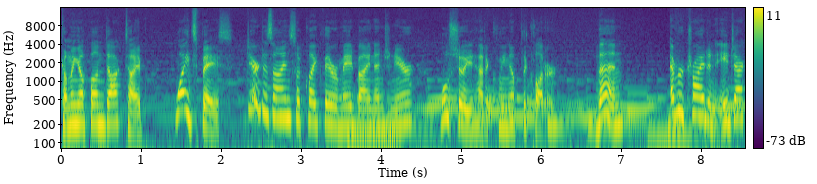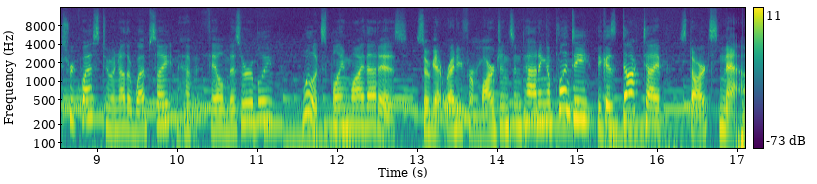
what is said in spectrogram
Coming up on DocType, Whitespace. Do your designs look like they were made by an engineer? We'll show you how to clean up the clutter. Then, ever tried an AJAX request to another website and have it fail miserably? We'll explain why that is. So get ready for margins and padding aplenty because DocType starts now.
